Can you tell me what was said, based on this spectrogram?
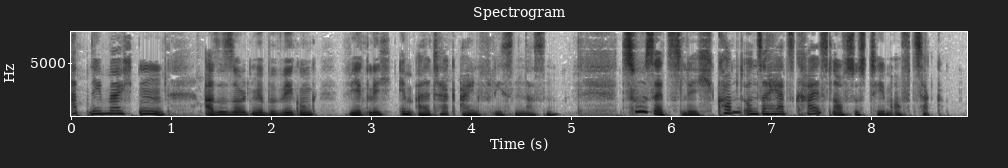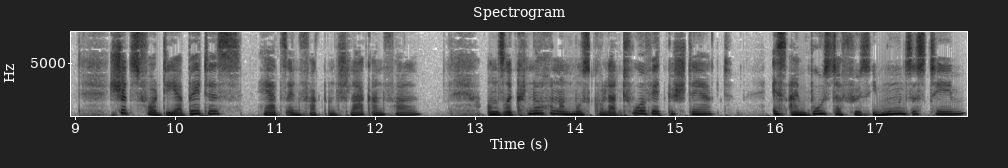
abnehmen möchten. Also sollten wir Bewegung wirklich im Alltag einfließen lassen. Zusätzlich kommt unser Herz-Kreislauf-System auf Zack. Schützt vor Diabetes, Herzinfarkt und Schlaganfall, Unsere Knochen und Muskulatur wird gestärkt, ist ein Booster fürs Immunsystem.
